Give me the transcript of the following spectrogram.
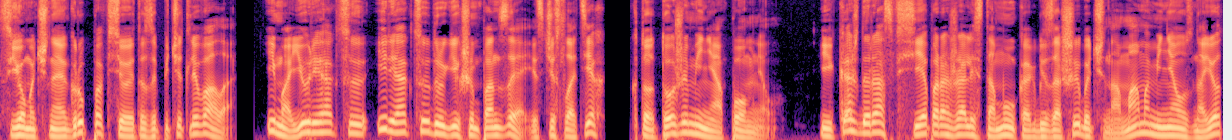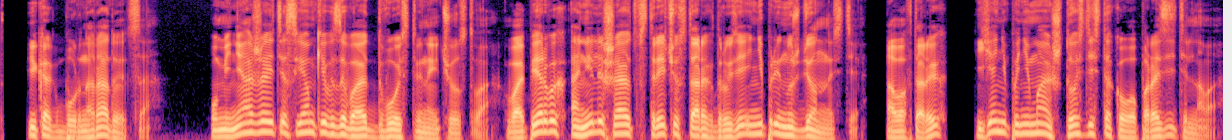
Съемочная группа все это запечатлевала. И мою реакцию, и реакцию других шимпанзе из числа тех, кто тоже меня помнил. И каждый раз все поражались тому, как безошибочно мама меня узнает и как бурно радуется. У меня же эти съемки вызывают двойственные чувства. Во-первых, они лишают встречу старых друзей непринужденности. А во-вторых, я не понимаю, что здесь такого поразительного.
